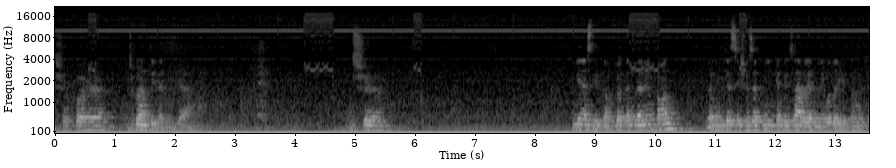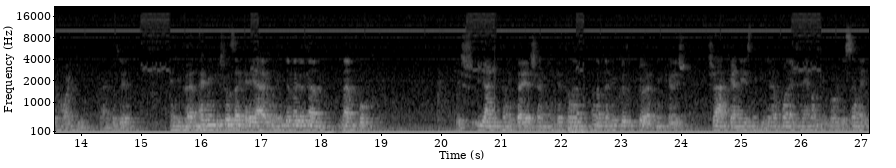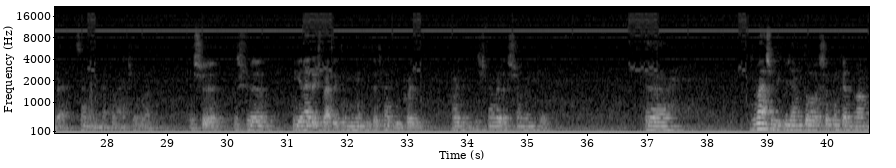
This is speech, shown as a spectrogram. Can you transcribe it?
és akkor, uh, és akkor nem tévedünk el. És uh, igen, ezt írtam föl, tehát velünk van, velünk tesz és vezet minket, és zárójelben még odaírtam, hogyha hagyjuk. Tehát azért ennyiben nekünk is hozzá kell járulni, ugye, mert ő nem, nem fog és irányítani teljesen minket, hanem, hanem nekünk követnünk kell, és, és rá kell nézni, ugye van egy helyen, hogy a szemeibe, szemeibe tanácsolva. És, és igen, erre is bátorítom mindenkit, hogy hagyjuk, hogy, hogy Isten vezessen minket. A második, ugye, olvashatunk ebben a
